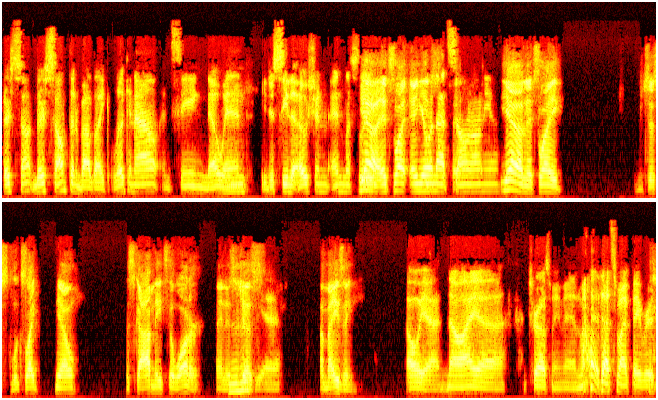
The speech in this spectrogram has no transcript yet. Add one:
there's some there's something about like looking out and seeing no mm-hmm. end. You just see the ocean endlessly. Yeah, it's like and feeling that sun on you. Yeah, and it's like it just looks like you know the sky meets the water, and it's mm-hmm. just yeah amazing. Oh yeah, no, I uh trust me, man. My, that's my favorite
